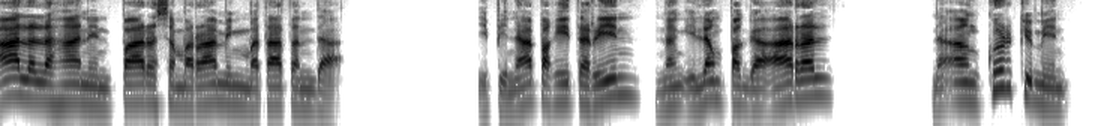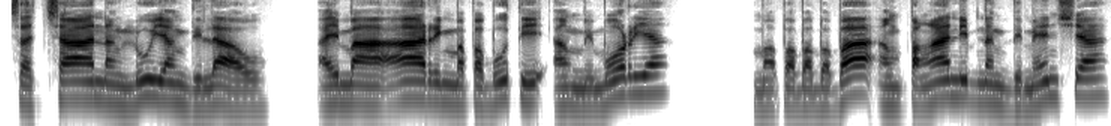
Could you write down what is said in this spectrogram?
alalahanin para sa maraming matatanda. Ipinapakita rin ng ilang pag-aaral na ang curcumin sa tiyan ng luyang dilaw ay maaaring mapabuti ang memorya, mapababa ang panganib ng demensya,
